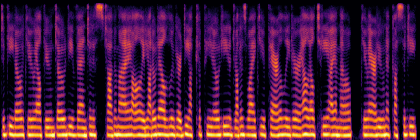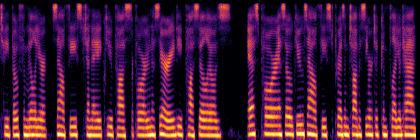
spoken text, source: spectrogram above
debido a que el punto de venta estaba muy alejado del lugar de acopio de drogas y que para líder LLTIMO, que era una cosa de tipo familiar, Southeast tenía que pasar por una serie de pasillos. Es por eso que Southeast presentaba cierta complejidad.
